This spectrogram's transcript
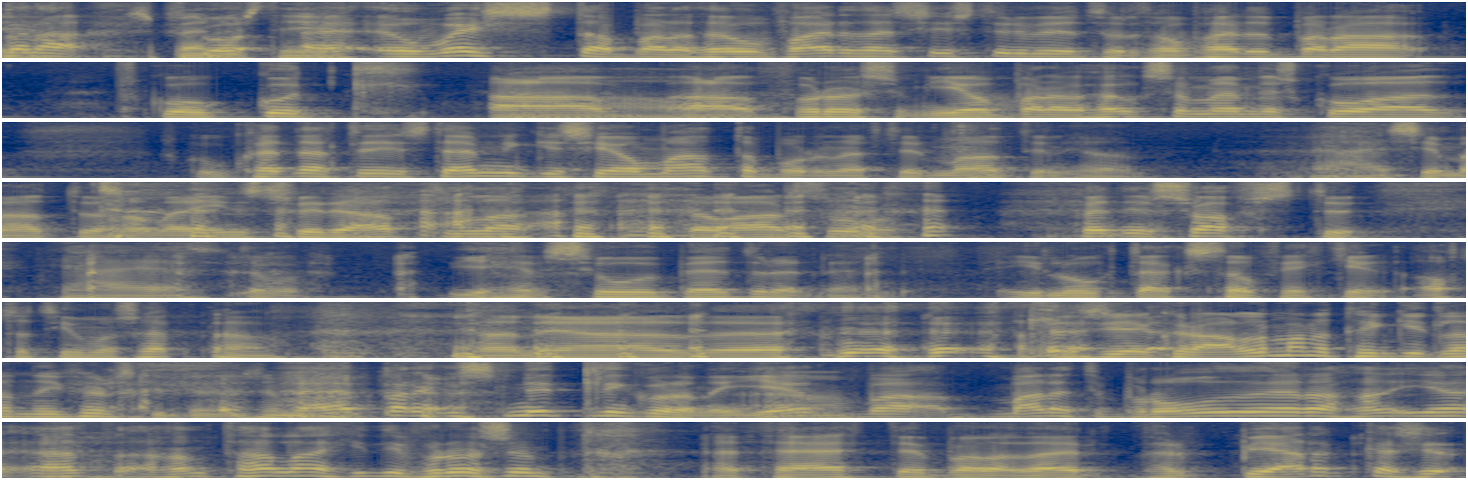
Bara, sko, Spennustig. e- þú veist það bara þegar þú færið það sístur í viðtölu þá færið bara, sko, gull af, af frösum, ég var bara að hugsa með mig sko að, sko, hvernig ætli stemningi sé á matabórun eftir matinn hjá þeim Já, þessi matur, hann var eins fyrir alla. Það var svona, hvernig svafstu? Já, ég, var, ég hef sjóðu betur en, en í lókdags þá fekk ég 8 tíma Já. þannig að Það sé einhver almannatengill hann í fjölskyldinu það er bara eitthvað snillingur hann ég, ma- mann eftir bróðu þeirra hann, að hann talaði ekkit í frösum. En þetta er bara, það er, það er bjarga sér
